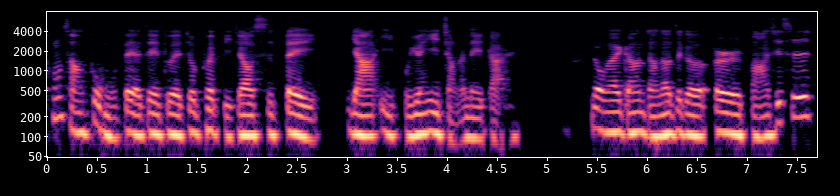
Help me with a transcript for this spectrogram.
通常父母辈的这一对就会比较是被压抑、不愿意讲的那一代。那我们刚刚讲到这个二二八，其实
